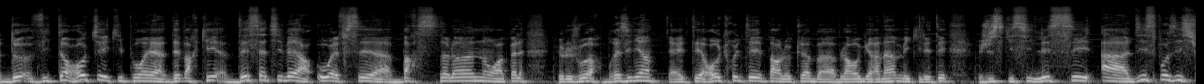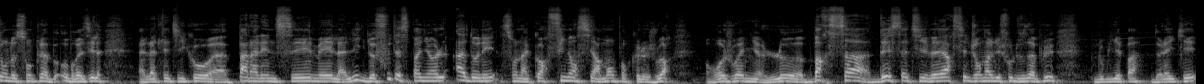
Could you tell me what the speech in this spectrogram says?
de Victor Roque qui pourrait débarquer dès cet hiver au FC Barcelone. On rappelle que le joueur brésilien a été recruté par le club Blaugrana mais qu'il était jusqu'ici laissé à disposition de son club au Brésil, l'Atlético Paranaense. Mais la Ligue de foot espagnole a donné son accord financièrement pour que le joueur rejoigne le Barça dès cet hiver. Si le journal du foot vous a plu, n'oubliez pas de liker,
